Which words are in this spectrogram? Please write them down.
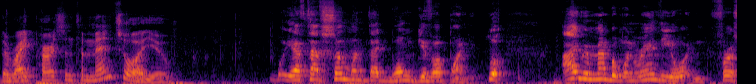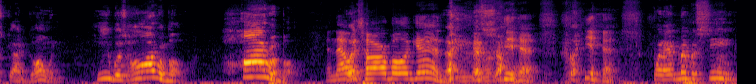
the right person to mentor you. Well, you have to have someone that won't give up on you. Look, I remember when Randy Orton first got going, he was horrible. Horrible. And now But- it's horrible again. right. yeah, yeah. But I remember seeing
